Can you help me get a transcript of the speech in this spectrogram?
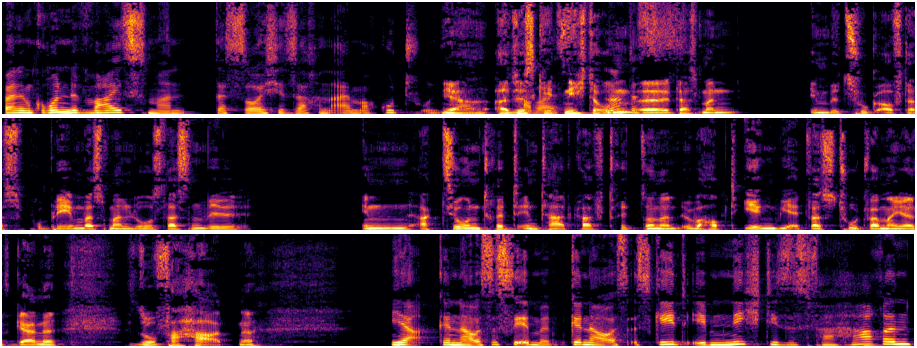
weil im Grunde weiß man, dass solche Sachen einem auch gut tun. Ja, also es Aber geht nicht darum, ne, das äh, dass man in Bezug auf das Problem, was man loslassen will, in Aktion tritt, in Tatkraft tritt, sondern überhaupt irgendwie etwas tut, weil man ja gerne so verharrt, ne? Ja, genau. Es ist eben genau. Es, geht eben nicht dieses Verharren,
